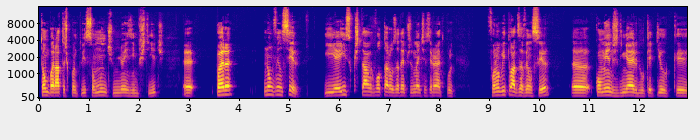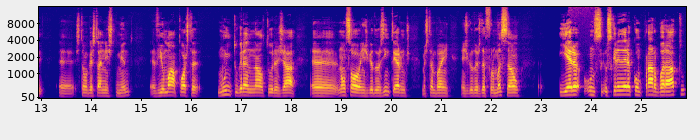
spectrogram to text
tão baratas quanto isso, são muitos milhões investidos uh, para não vencer. E é isso que está a revoltar os adeptos do Manchester United, porque foram habituados a vencer uh, com menos dinheiro do que aquilo que uh, estão a gastar neste momento. Havia uma aposta muito grande na altura já não só em jogadores internos, mas também em jogadores da formação. E era um, o segredo era comprar barato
